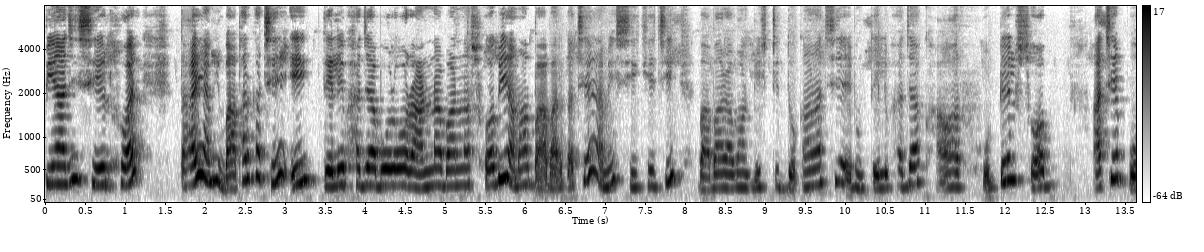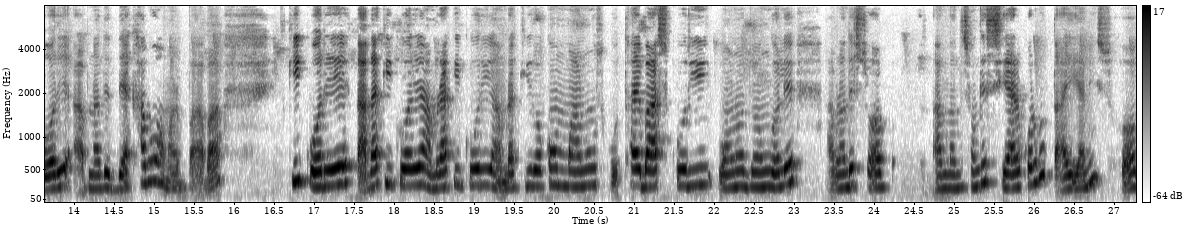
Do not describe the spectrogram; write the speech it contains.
পেঁয়াজি সেল হয়, তাই আমি বাবার কাছে এই তেলে ভাজা বড়ো রান্না বান্না সবই আমার বাবার কাছে আমি শিখেছি। বাবার আমার মিষ্টির দোকান আছে এবং তেলে ভাজা, খাওয়ার হোটেল সব আছে, পরে আপনাদের দেখাবো আমার বাবা কি করে, দাদা কি করে, আমরা কি করি, আমরা কি রকম মানুষ, কোথায় বাস করি, বন জঙ্গলে, আপনাদের সব আপনাদের সঙ্গে শেয়ার করব। তাই আমি সব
